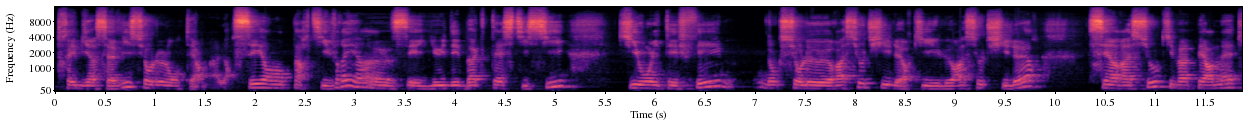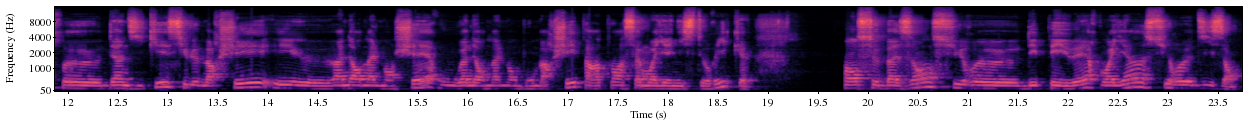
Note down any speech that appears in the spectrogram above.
très bien sa vie sur le long terme. Alors c'est en partie vrai, hein, il y a eu des backtests ici qui ont été faits donc sur le ratio de Schiller, qui le ratio de Schiller, c'est un ratio qui va permettre euh, d'indiquer si le marché est euh, anormalement cher ou anormalement bon marché par rapport à sa moyenne historique en se basant sur euh, des PER moyens sur 10 ans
